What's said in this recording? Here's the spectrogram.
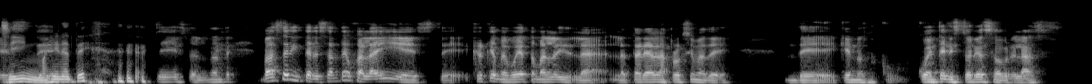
Sí, Este, imagínate. Sí, espeluznante. Va a ser interesante, ojalá y este, creo que me voy a tomar la, la- la tarea la próxima de, de que nos cu- cuenten historias sobre las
